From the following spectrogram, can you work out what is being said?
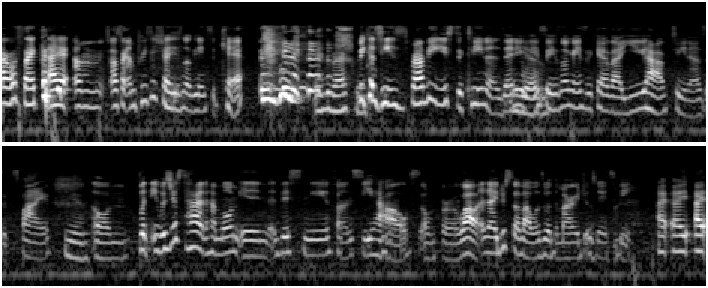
I was like, I um, I was like, I'm pretty sure he's not going to care. Exactly. because he's probably used to cleaners anyway, Yeah. so he's not going to care that you have cleaners. It's fine. Yeah. Um, but it was just her and her mom in this new fancy house um for a while, and I just thought that was what the marriage was going to be. I, I, I,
